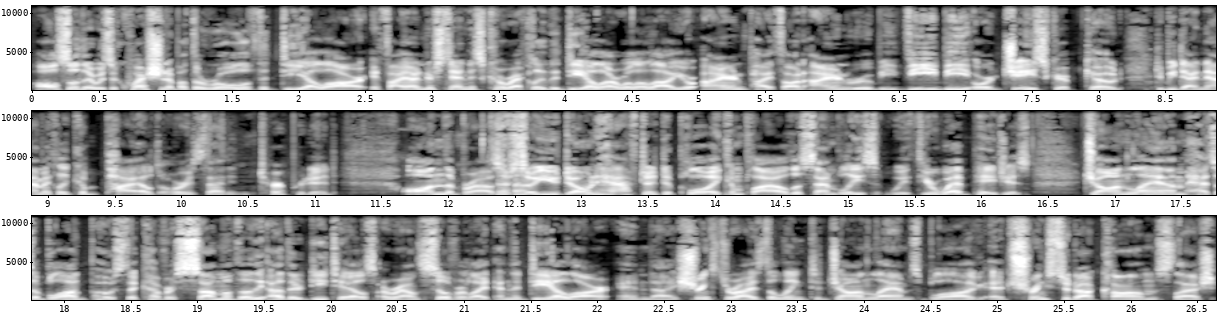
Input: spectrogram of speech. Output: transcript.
Also, there was a question about the role of the DLR. If I understand this correctly, the DLR will allow your IronPython, Iron Ruby, VB, or JScript code to be dynamically compiled, or is that interpreted, on the browser so you don't have to deploy compiled assemblies with your web pages. John Lam has a blog post that covers some of the other details around Silverlight and the DLR, and I shrinksterized the link to John Lam's blog at shrinkster.com slash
